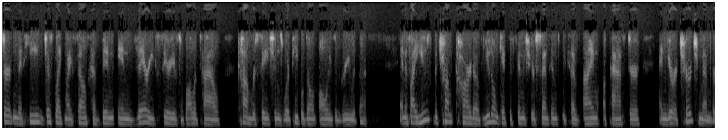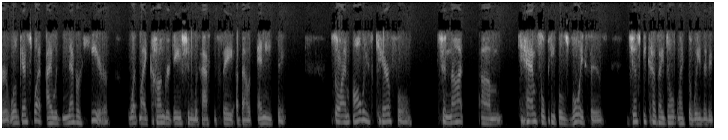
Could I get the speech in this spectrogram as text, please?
certain that he, just like myself, have been in very serious, volatile conversations where people don't always agree with us. And if I use the trump card of you don't get to finish your sentence because I'm a pastor and you're a church member, well, guess what? I would never hear what my congregation would have to say about anything. So I'm always careful to not um, cancel people's voices just because I don't like the way that it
